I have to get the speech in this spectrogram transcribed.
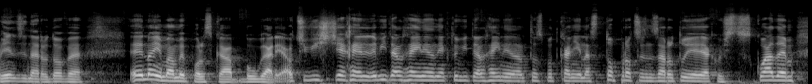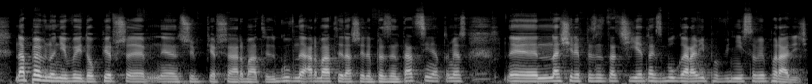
międzynarodowe. E, No i mamy Polska-Bułgaria. Oczywiście He- Vital Heinen, jak to Vital Heinen, to spotkanie na 100% zarotuje jakoś składem. Na pewno nie wyjdą pierwsze, e, czy pierwsze armaty, główne armaty naszej reprezentacji, natomiast e, nasi reprezentaci jednak z Bułgarami powinni sobie poradzić.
